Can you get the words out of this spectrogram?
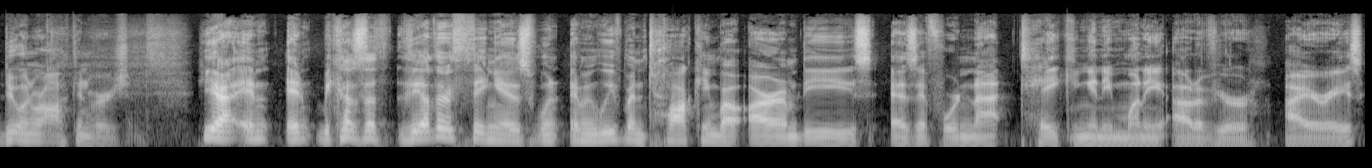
doing Roth conversions. Yeah, and, and because the, the other thing is when I mean we've been talking about RMDs as if we're not taking any money out of your IRAs.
